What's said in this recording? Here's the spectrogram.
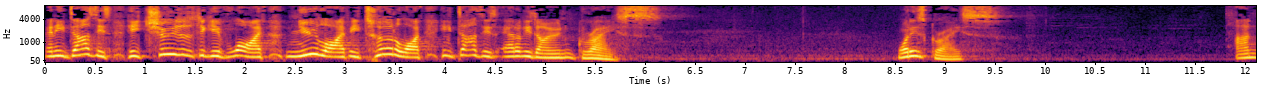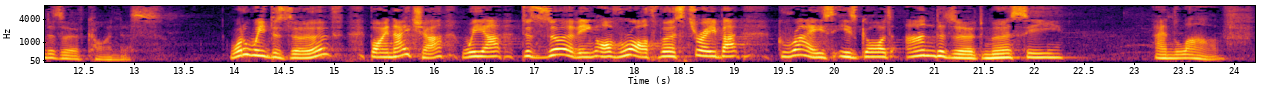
and he does this. He chooses to give life, new life, eternal life. He does this out of his own grace. What is grace? Undeserved kindness. What do we deserve? By nature, we are deserving of wrath, verse 3, but grace is God's undeserved mercy and love.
